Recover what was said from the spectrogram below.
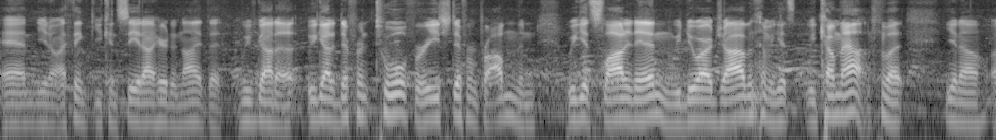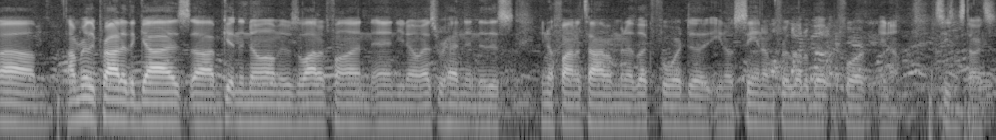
and you know I think you can see it out here tonight that we've got a we got a different tool for each different problem, and we get slotted in and we do our job, and then we get we come out. But you know um, I'm really proud of the guys. Um, getting to know them, it was a lot of fun, and you know as we're heading into this you know final time, I'm going to look forward to you know seeing them for a little bit before you know season starts.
